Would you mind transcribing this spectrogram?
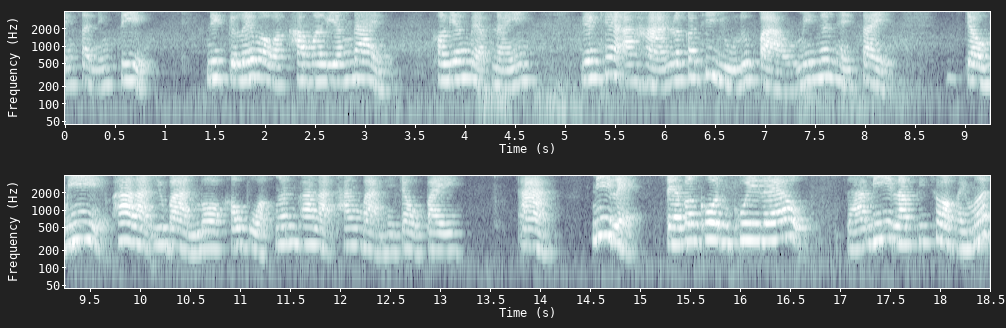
ยังสั่นยังซี่นี่ก็เลยบอกว่าคำว่าเลี้ยงได้เขาเลี้ยงแบบไหน เลี้ยงแค่อาหารแล้วก็ที่อยู่หรือเปล่ามีเงินให้ใส่เจ้ามีผ้าละอยู่บ้านบอกเขาบวกเงินผ้าละทางบ้านให้เจ้าไป อ่า นี่แหละ แต่บางคนคุยแล้วสามีรับผิดชอบให้หมด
